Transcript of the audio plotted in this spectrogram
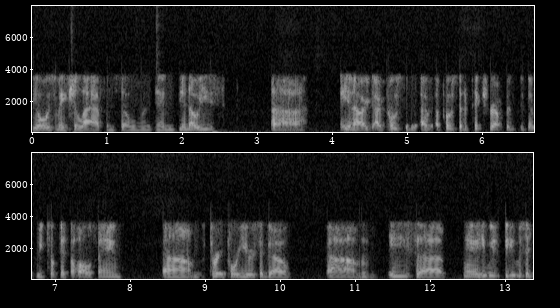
He always makes you laugh, and so on. And you know, he's, uh, you know, I, I posted I, I posted a picture up that we took at the Hall of Fame um, three or four years ago. Um, he's, uh, he was he was a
